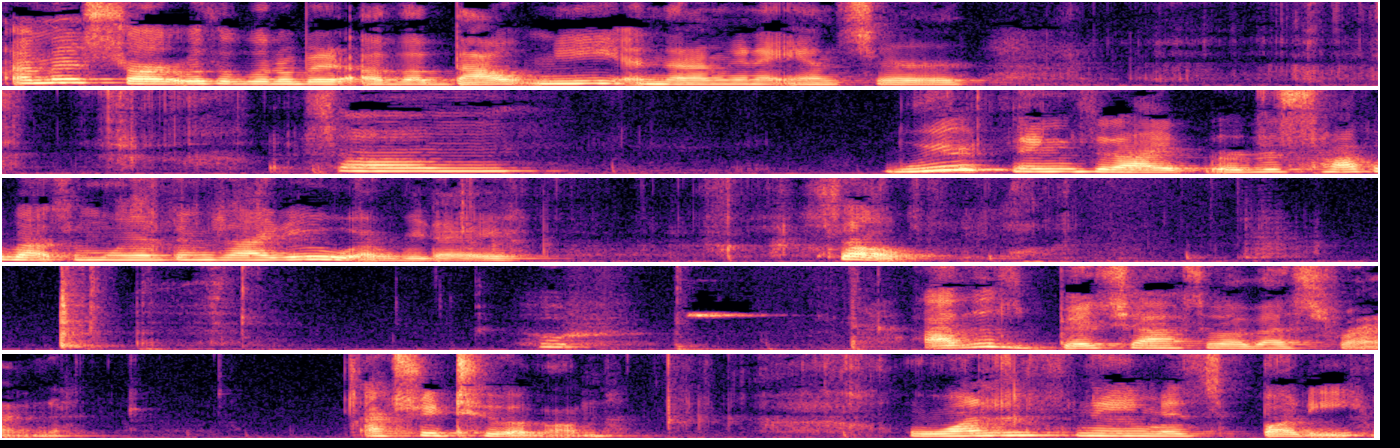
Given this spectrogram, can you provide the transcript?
I'm going to start with a little bit of about me and then I'm going to answer some weird things that I, or just talk about some weird things I do every day. So, whew, I have this bitch ass of a best friend. Actually, two of them. One's name is Buddy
